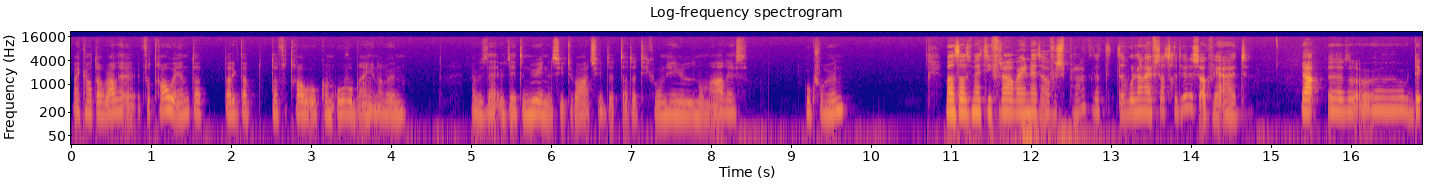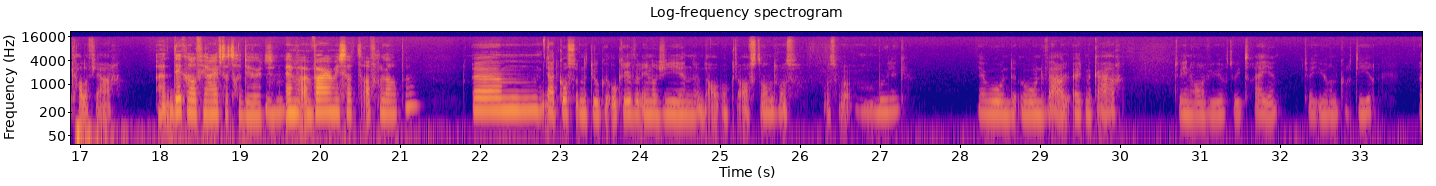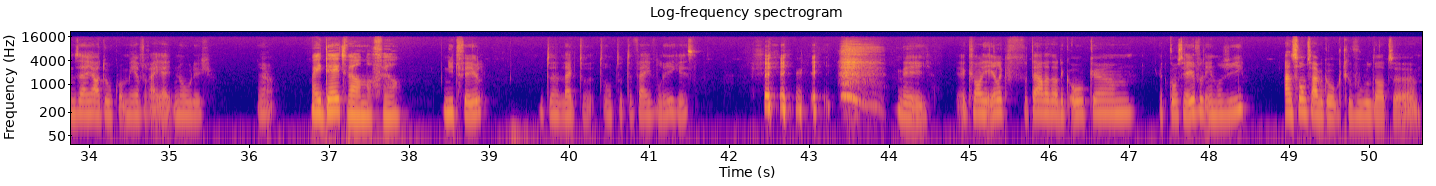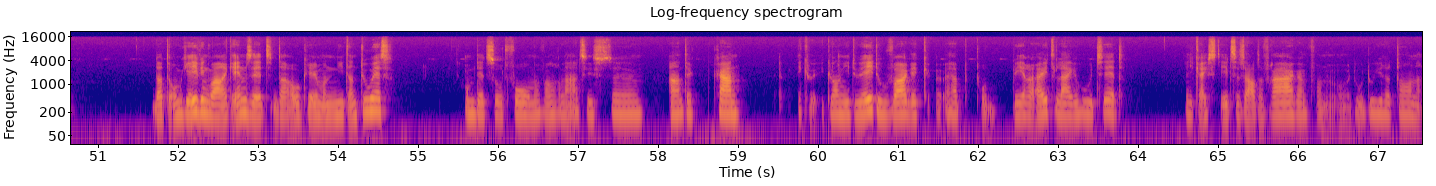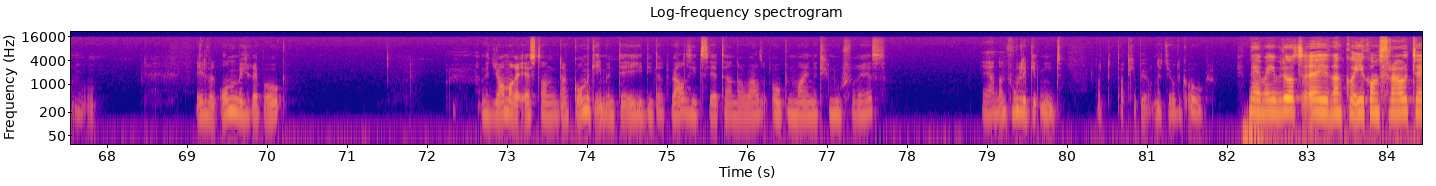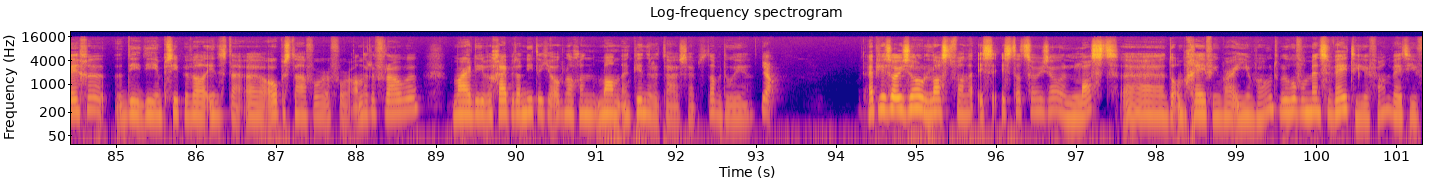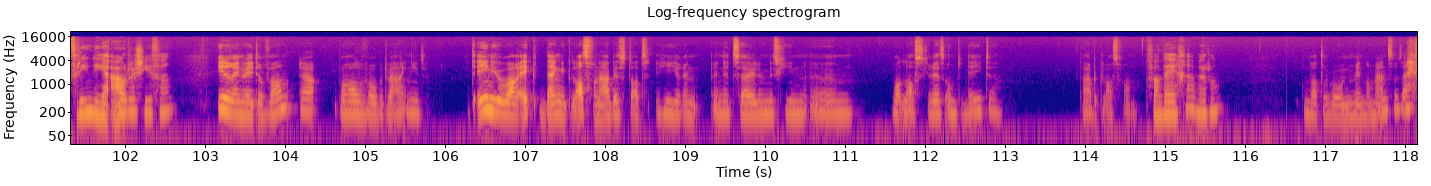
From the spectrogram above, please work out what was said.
Maar ik had er wel eh, vertrouwen in dat, dat ik dat, dat vertrouwen ook kon overbrengen naar hun. En we zitten nu in een situatie dat, dat het gewoon heel normaal is. Ook voor hun. Want dat met die vrouw waar je net over sprak, dat, dat- hoe lang heeft dat geduurd? Is ook weer uit. Ja, eh, eh, dik half jaar. Een dik half jaar heeft dat geduurd. Mhm. En wa- waarom is dat afgelopen? Ehm, ja, het kostte natuurlijk ook heel veel energie en de- ook de afstand was, was moeilijk. Ja, we, woonden, we woonden ver uit elkaar. Tweeënhalf uur, zoiets rijden. Twee uur en een kwartier. En zij had ook wat meer vrijheid nodig. Ja, Maar je deed wel nog veel. niet veel. Het lijkt erop dat de vijver leeg is. nee. nee. Ik zal je eerlijk vertellen dat ik ook... ehm, het kost heel veel energie. En soms heb ik ook het gevoel dat, eh, dat de omgeving waar ik in zit... daar ook helemaal niet aan toe is. Om dit soort vormen van relaties eh, aan te gaan. Ik, ik wil niet weten hoe vaak ik heb proberen uit te leggen hoe het zit. En je krijgt steeds dezelfde vragen. Van, oh, hoe doe je dat dan? En hoe, heel veel onbegrip ook. En het jammer is, dan, dan kom ik iemand tegen die dat wel ziet zitten en er wel open-minded genoeg voor is. Ja, dan voel ik het niet. Dat, dat gebeurt natuurlijk ook. Nee, maar je bedoelt, eh, je, dan, je komt vrouwen tegen die, die in principe wel insta, eh, openstaan voor, voor andere vrouwen. Maar die begrijpen dan niet dat je ook nog een man en kinderen thuis hebt. Dat bedoel je? Ja. Heb je sowieso last van, is, is dat sowieso een last, eh, de omgeving waarin je woont? Ik bedoel, hoeveel mensen weten hiervan? Weten je vrienden, je ouders hiervan? Iedereen weet ervan, ja, behalve op het werk niet. Het enige waar ik denk ik last van heb, is dat hier in, in het zuiden misschien ehm, wat lastiger is om te daten. Daar heb ik last van. Vanwege, waarom? Omdat er gewoon minder mensen zijn.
